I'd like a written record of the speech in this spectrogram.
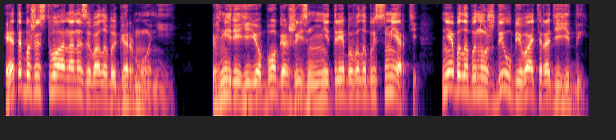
Это божество она называла бы гармонией. В мире ее бога жизнь не требовала бы смерти, не было бы нужды убивать ради еды.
